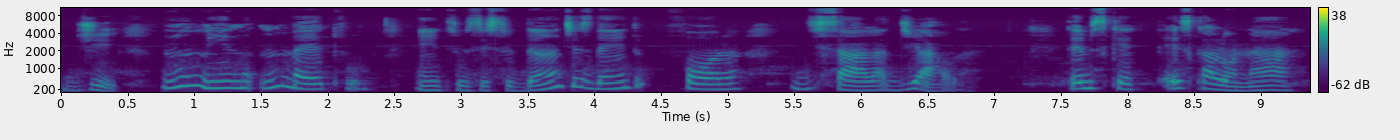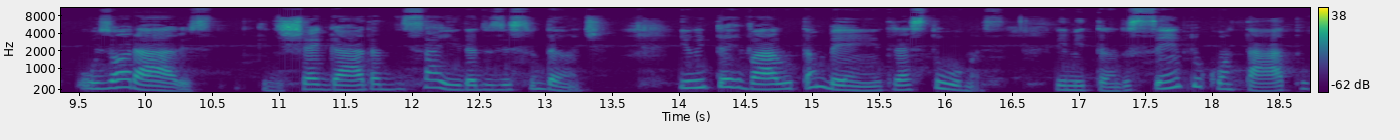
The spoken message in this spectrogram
de no mínimo um metro entre os estudantes dentro e fora de sala de aula. Temos que escalonar os horários de chegada e de saída dos estudantes e o intervalo também entre as turmas, limitando sempre o contato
